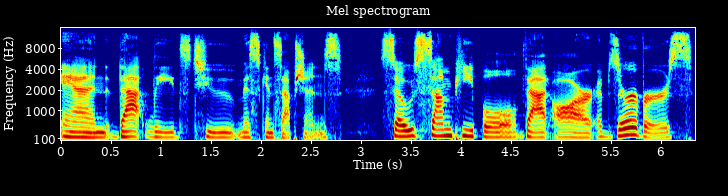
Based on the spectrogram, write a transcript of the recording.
and that leads to misconceptions. So some people that are observers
